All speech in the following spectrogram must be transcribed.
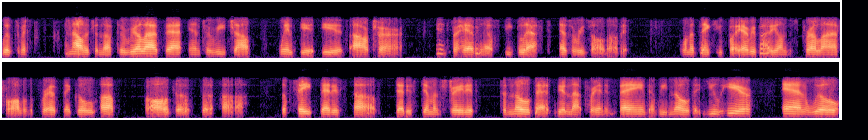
wisdom and knowledge enough to realize that and to reach out when it is our turn and for having us be blessed as a result of it. I want to thank you for everybody on this prayer line, for all of the prayers that go up, for all of the the uh, the faith that is uh, that is demonstrated. To know that they're not praying in vain, that we know that you hear and will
